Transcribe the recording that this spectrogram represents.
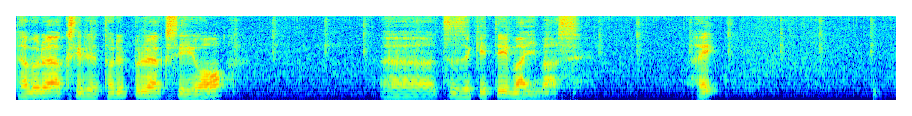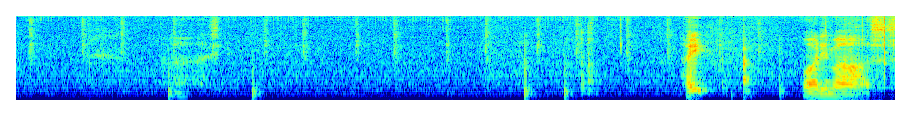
ダブルアクセルトリプルアクセルを続けてまいります。はいはい終わります。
